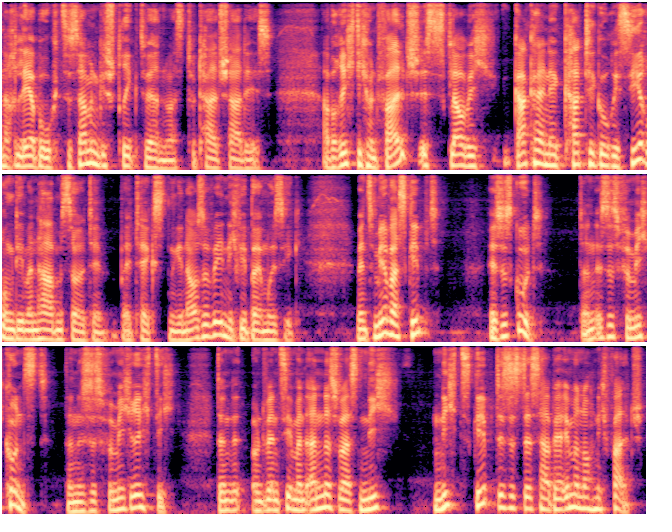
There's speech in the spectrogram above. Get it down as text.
nach Lehrbuch zusammengestrickt werden, was total schade ist. Aber richtig und falsch ist, glaube ich, gar keine Kategorisierung, die man haben sollte bei Texten, genauso wenig wie bei Musik. Wenn es mir was gibt, ist es gut. Dann ist es für mich Kunst. Dann ist es für mich richtig. Dann, und wenn es jemand anders was nicht, nichts gibt, ist es deshalb ja immer noch nicht falsch.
